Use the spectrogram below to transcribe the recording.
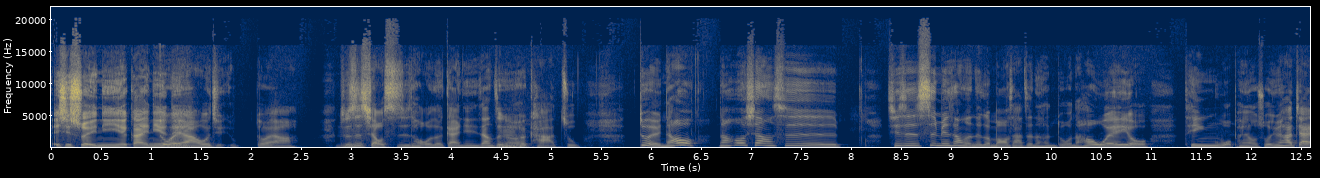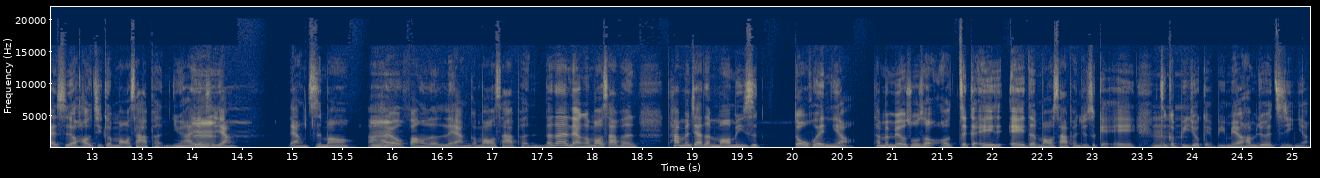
一起水泥的概念，对啊，我就对啊，就是小石头的概念，你这样整个会卡住。对，然后，然后像是，其实市面上的那个猫砂真的很多。然后我也有听我朋友说，因为他家也是有好几个猫砂盆，因为他也是养两只猫，然后还有放了两个猫砂盆。那那两个猫砂盆，他们家的猫咪是都会尿，他们没有说说哦，这个 A A 的猫砂盆就是给 A，、这个 B 就给 B，没有，他们就会自己尿。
